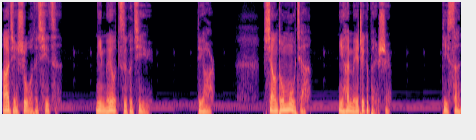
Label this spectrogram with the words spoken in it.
阿锦是我的妻子。”你没有资格觊觎。第二，想动穆家，你还没这个本事。第三，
